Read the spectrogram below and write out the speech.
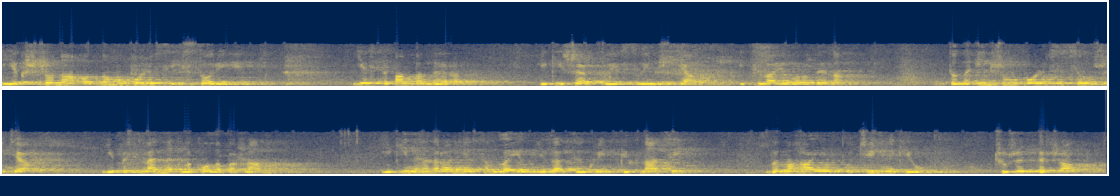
І якщо на одному полюсі історії є Степан Бандера, який жертвує своїм життям, і ціла його родина, то на іншому полюсі цього життя є письменник Микола Бажан, який на Генеральній асамблеї Організації Українських Націй вимагає від очільників чужих держав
